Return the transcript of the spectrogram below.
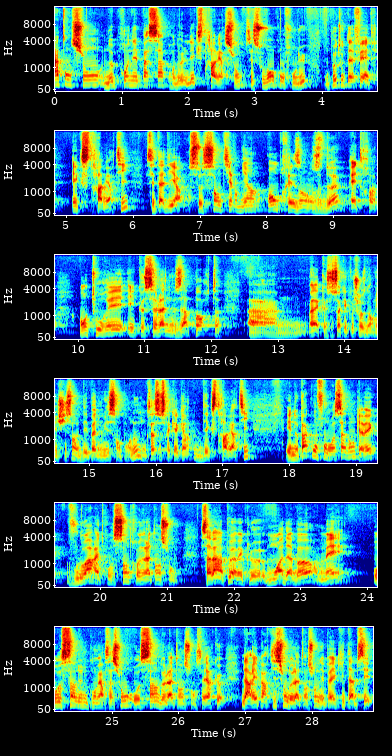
Attention, ne prenez pas ça pour de l'extraversion, c'est souvent confondu. On peut tout à fait être extraverti, c'est-à-dire se sentir bien en présence de, être entouré et que cela nous apporte, euh, que ce soit quelque chose d'enrichissant et d'épanouissant pour nous. Donc ça, ce serait quelqu'un d'extraverti. Et ne pas confondre ça donc avec vouloir être au centre de l'attention. Ça va un peu avec le moi d'abord, mais au sein d'une conversation, au sein de l'attention. C'est-à-dire que la répartition de l'attention n'est pas équitable. C'est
